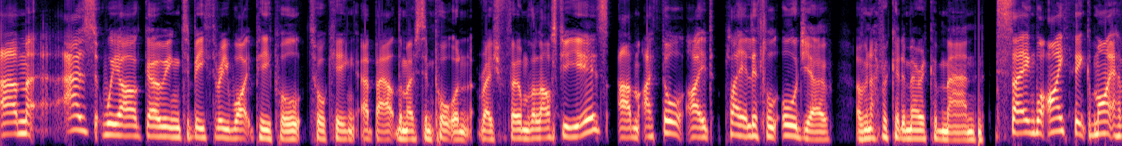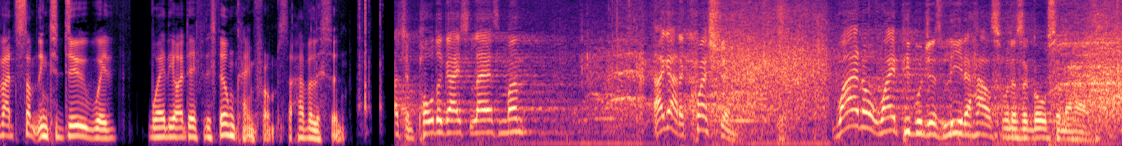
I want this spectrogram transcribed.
Um, as we are going to be three white people talking about the most important racial film of the last few years, um, I thought I'd play a little audio of an African American man saying what I think might have had something to do with where the idea for this film came from. So have a listen. Watching Poltergeist last month. I got a question. Why don't white people just leave the house when there's a ghost in the house?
